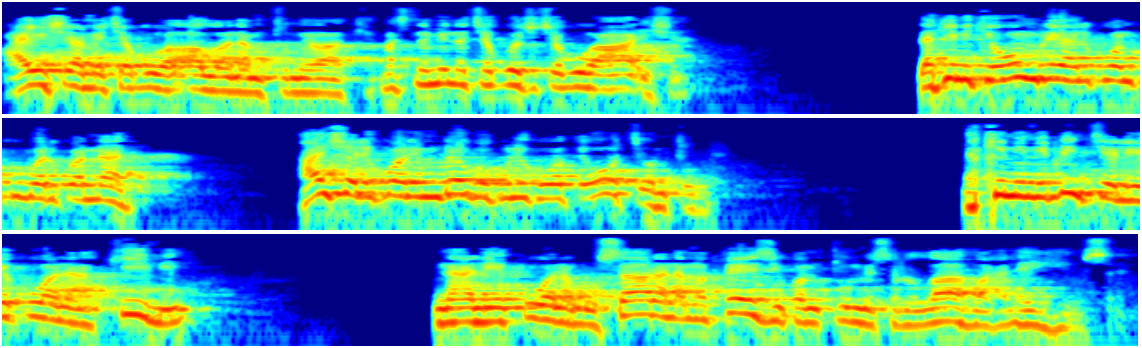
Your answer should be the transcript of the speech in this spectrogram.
Aisha amechagua Allah na mtume wake. Basi na mimi nachagua chochagua Aisha. Lakini kiumri alikuwa mkubwa alikuwa nani? Aisha alikuwa ni mdogo kuliko wake wote wa mtume. Lakini ni binti aliyekuwa na akili na aliyekuwa na busara na mapenzi kwa mtume sallallahu alayhi wasallam.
